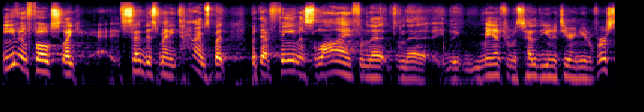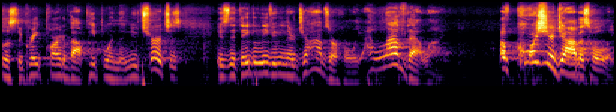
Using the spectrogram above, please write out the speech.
even folks like said this many times, but, but that famous line from, the, from the, the man from the head of the Unitarian Universalists, the great part about people in the new church is, is that they believe even their jobs are holy. I love that line. Of course, your job is holy.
